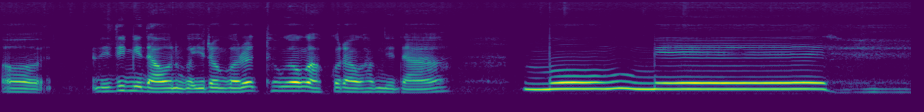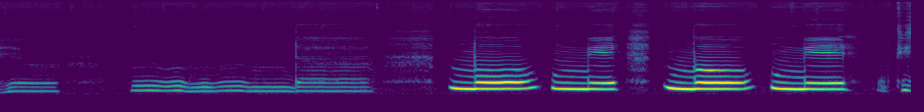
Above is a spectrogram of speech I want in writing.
어, 리듬이 나오는 거 이런 거를 동영악구라고 합니다. 목매여 운다 목매 목매 뒤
